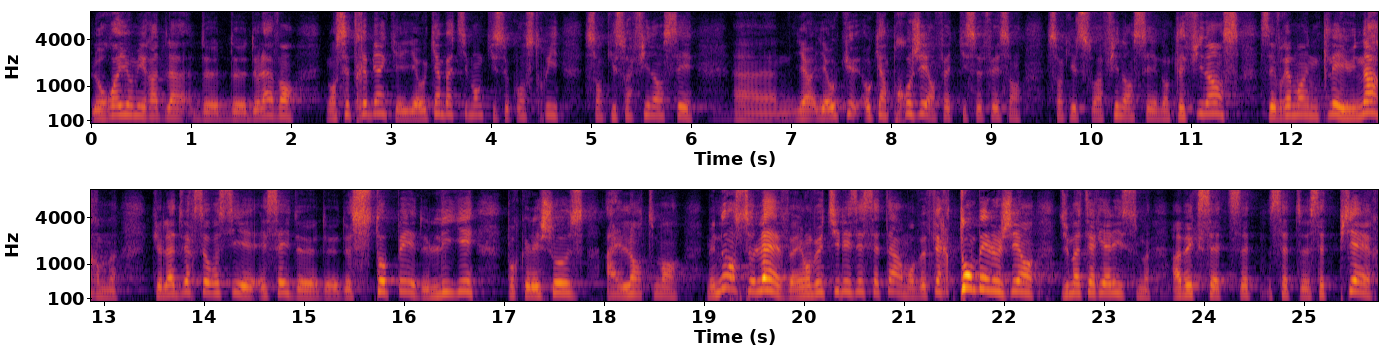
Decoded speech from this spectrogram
le royaume ira de l'avant. Mais on sait très bien qu'il n'y a, aucun bâtiment qui se construit sans qu'il soit financé. Euh, il n'y a, aucun, projet en fait qui se fait sans, qu'il soit financé. Donc les finances, c'est vraiment une clé, une arme que l'adversaire aussi essaye de, stopper, de lier pour que les choses aillent lentement. Mais nous, on se lève et on veut utiliser cette arme, on veut faire tomber le géant du matérialisme avec cette, cette pierre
